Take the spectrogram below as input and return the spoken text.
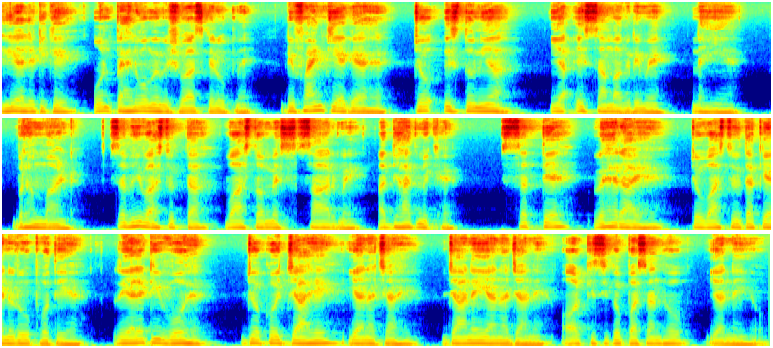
रियलिटी के उन पहलुओं में विश्वास के रूप में डिफाइन किया गया है, जो इस दुनिया या इस सामग्री में नहीं है। ब्रह्मांड सभी वास्तविकता वास्तव में सार में आध्यात्मिक है। सत्य वह राय है जो वास्तविकता के अनुरूप होती है। रियलिटी वो है जो कोई चाहे या ना चाहे, जाने या ना जाने, और किसी को पसंद हो या नहीं हो,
